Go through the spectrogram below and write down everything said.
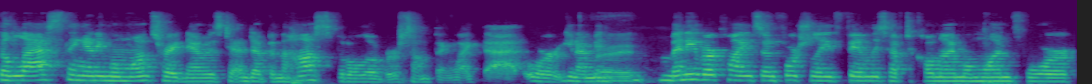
The last thing anyone wants right now is to end up in the hospital over something like that. Or, you know, I mean, right. many of our clients, unfortunately, families have to call 911 for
